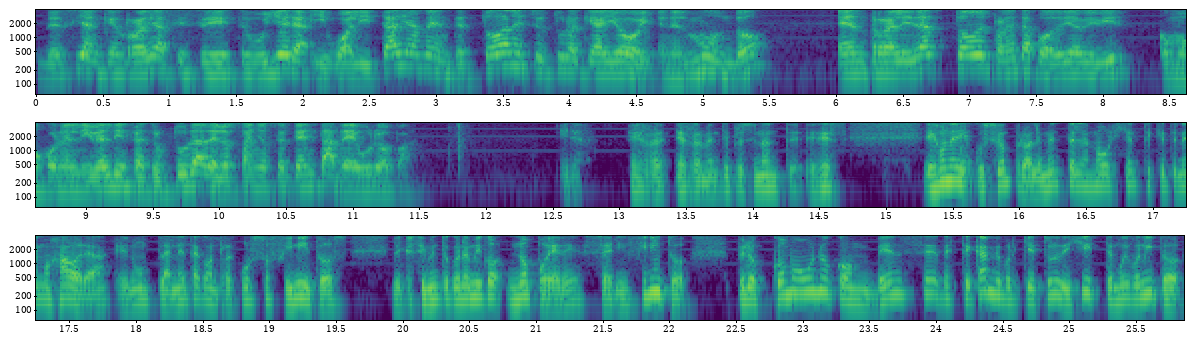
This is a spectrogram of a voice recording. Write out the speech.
decían que en realidad si se distribuyera igualitariamente toda la infraestructura que hay hoy en el mundo, en realidad todo el planeta podría vivir como con el nivel de infraestructura de los años 70 de Europa. Mira, es, realmente impresionante. Es, es una discusión probablemente la más urgente que tenemos ahora. En un planeta con recursos finitos, el crecimiento económico no puede ser infinito. Pero ¿cómo uno convence de este cambio? Porque tú lo dijiste muy bonito,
